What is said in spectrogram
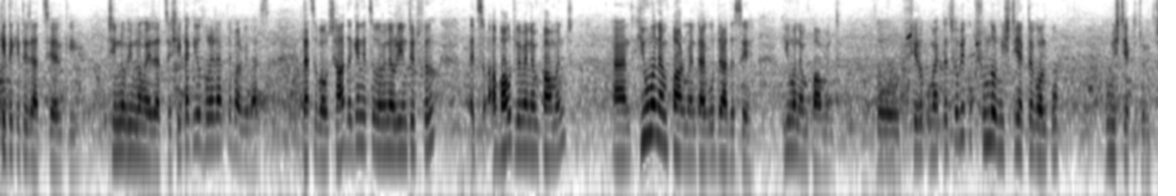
কেটে কেটে যাচ্ছে আর কি, ছিন্ন ভিন্ন হয়ে যাচ্ছে। সেটা কেউ ধরে রাখতে পারবে that's that's about sad again it's women oriented film it's about women empowerment and human empowerment I would rather say human empowerment তো সেরকম একটা ছবি, খুব সুন্দর, মিষ্টি একটা গল্প, খুব মিষ্টি একটা চরিত্র।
